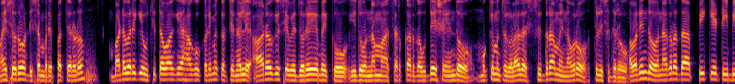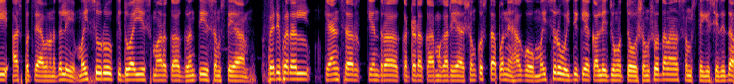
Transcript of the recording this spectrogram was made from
ಮೈಸೂರು ಡಿಸೆಂಬರ್ ಇಪ್ಪತ್ತೆರಡು. ಬಡವರಿಗೆ ಉಚಿತವಾಗಿ ಹಾಗೂ ಕಡಿಮೆ ಖರ್ಚಿನಲ್ಲಿ ಆರೋಗ್ಯ ಸೇವೆ ದೊರೆಯಬೇಕು. ಇದು ನಮ್ಮ ಸರ್ಕಾರದ ಉದ್ದೇಶ ಎಂದು ಮುಖ್ಯಮಂತ್ರಿಗಳಾದ ಸಿದ್ದರಾಮಯ್ಯನವರು ತಿಳಿಸಿದರು. ಅವರಿಂದು ನಗರದ ಪಿಕೆಟಿಬಿ ಆಸ್ಪತ್ರೆ ಆವರಣದಲ್ಲಿ ಮೈಸೂರು ಕಿದ್ವಾಯಿ ಸ್ಮಾರಕ ಗ್ರಂಥಿ ಸಂಸ್ಥೆಯ ಫೆರಿಫೆರಲ್ ಕ್ಯಾನ್ಸರ್ ಕೇಂದ್ರ ಕಟ್ಟಡ ಕಾಮಗಾರಿಯ ಶಂಕುಸ್ಥಾಪನೆ ಹಾಗೂ ಮೈಸೂರು ವೈದ್ಯಕೀಯ ಕಾಲೇಜು ಮತ್ತು ಸಂಶೋಧನಾ ಸಂಸ್ಥೆಗೆ ಸೇರಿದ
